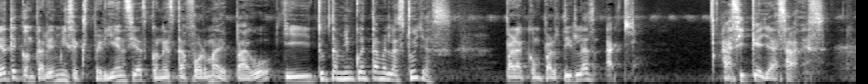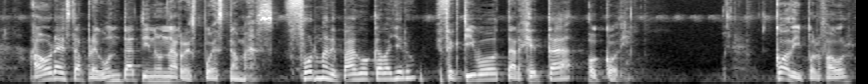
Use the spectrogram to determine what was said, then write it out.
Ya te contaré mis experiencias con esta forma de pago y tú también cuéntame las tuyas para compartirlas aquí. Así que ya sabes. Ahora esta pregunta tiene una respuesta más. ¿Forma de pago, caballero? ¿Efectivo, tarjeta o CODI? CODI, por favor.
